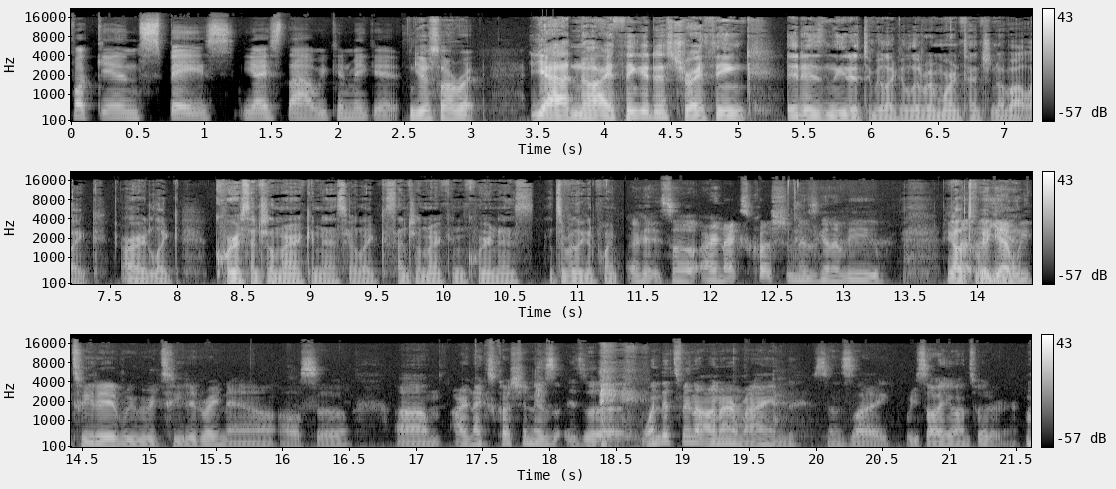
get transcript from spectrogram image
fucking space. Yeah, está. We can make it. you're so right. Yeah, no, I think it is true. I think it is needed to be like a little bit more intentional about like our like queer Central Americanness or like Central American queerness. That's a really good point. Okay, so our next question is gonna be. Y'all Uh, yeah, it. we tweeted. We retweeted right now. Also, um, our next question is is a one that's been on our mind since like we saw you on Twitter.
